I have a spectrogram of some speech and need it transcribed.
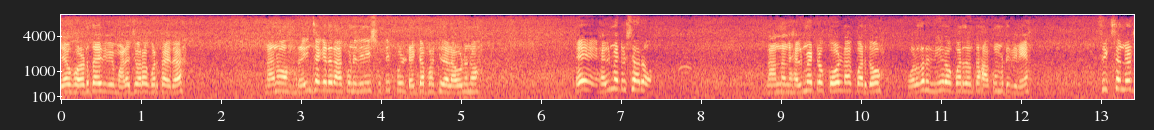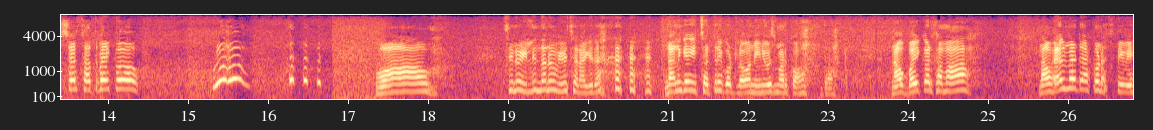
ಇವಾಗ ಹೊರಡ್ತಾ ಇದೀವಿ, ಮಳೆ ಜೋರಾಗಿ ಬರ್ತಾ ಇದೆ. ನಾನು ರೈನ್ ಜಾಕೆಟ್ ಅಲ್ಲಿ ಹಾಕೊಂಡಿದ್ದೀನಿ ಶ್ರುತಿ ಫುಲ್ ಡೆಗ್ಡಪ್ ಹಾಕಿದ್ದಾಳೆ ಅವಳು ಏ ಹೆಲ್ಮೆಟ್ ಹುಷಾರು. ನಾನು ನನ್ನ ಹೆಲ್ಮೆಟು ಕೋಲ್ಡ್ ಆಗಬಾರ್ದು, ಒಳಗಡೆ ನೀರು ಹೋಗ್ಬಾರ್ದು ಅಂತ ಹಾಕೊಂಡ್ಬಿಟ್ಟಿದ್ದೀನಿ. ಸಿಕ್ಸ್ ಹಂಡ್ರೆಡ್ ಸ್ಟೆಪ್ಸ್ ಹತ್ತಬೇಕು ವಾವ್ ಚಿನ್ನು ಇಲ್ಲಿಂದನೂ ವ್ಯೂ ಚೆನ್ನಾಗಿದೆ. ನನಗೆ ಈ ಛತ್ರಿ ಕೊಟ್ಲು, ನೀನು ಯೂಸ್ ಮಾಡ್ಕೋ. ಅಂತ ನಾವು ಬೈಕರ್ ಸಮ. ನಾವು ಹೆಲ್ಮೆಟ್ ಹಾಕೊಂಡು ಹಚ್ತೀವಿ.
